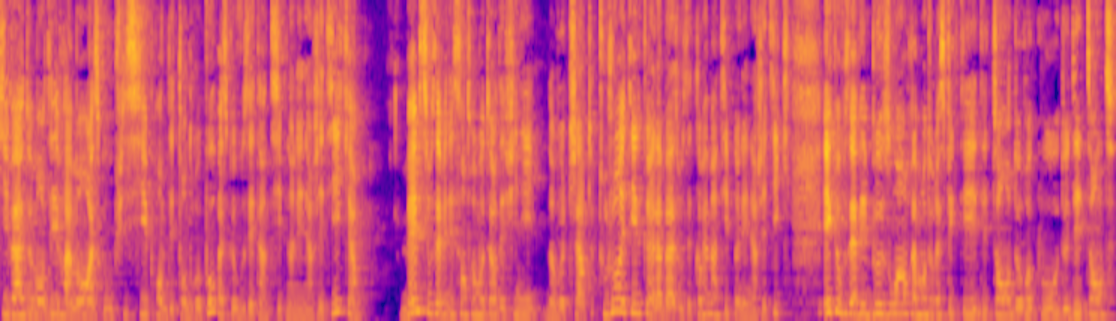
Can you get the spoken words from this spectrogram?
qui va demander vraiment à ce que vous puissiez prendre des temps de repos parce que vous êtes un type non énergétique. Même si vous avez des centres moteurs définis dans votre charte, toujours est-il qu'à la base, vous êtes quand même un type non énergétique et que vous avez besoin vraiment de respecter des temps de repos, de détente.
